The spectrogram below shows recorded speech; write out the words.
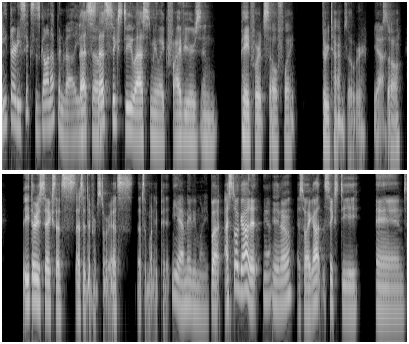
an E36 has gone up in value. that's so, that 6D lasted me like five years and paid for itself like three times over. yeah. So the E36, that's that's a different story. That's that's a money pit. Yeah, maybe money. But I still got it. Yeah. You know? So I got the 6D and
